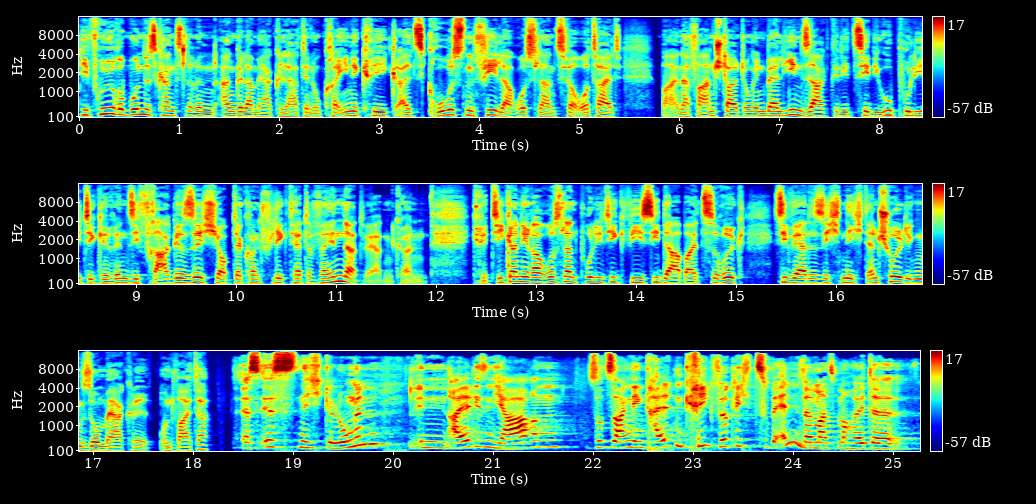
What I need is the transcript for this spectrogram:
Die frühere Bundeskanzlerin Angela Merkel hat den Ukraine-Krieg als großen Fehler Russlands verurteilt. Bei einer Veranstaltung in Berlin sagte die CDU-Politikerin, sie frage sich, ob der Konflikt hätte verhindert werden können. Kritik an ihrer Russland-Politik wies sie dabei zurück. Sie werde sich nicht entschuldigen, so Merkel. Und weiter? Es ist nicht gelungen, in all diesen Jahren sozusagen den Kalten Krieg wirklich zu beenden, wenn man es mal heute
